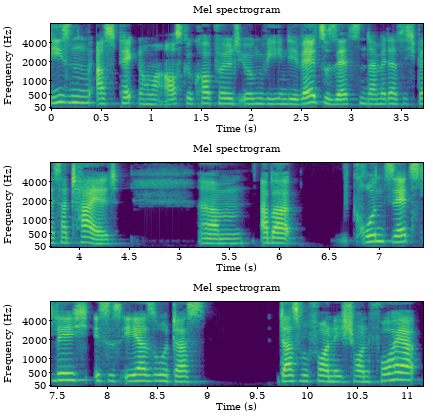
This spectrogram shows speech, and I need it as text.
diesen Aspekt nochmal ausgekoppelt irgendwie in die Welt zu setzen, damit er sich besser teilt. Ähm, aber grundsätzlich ist es eher so, dass das, wovon ich schon vorher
